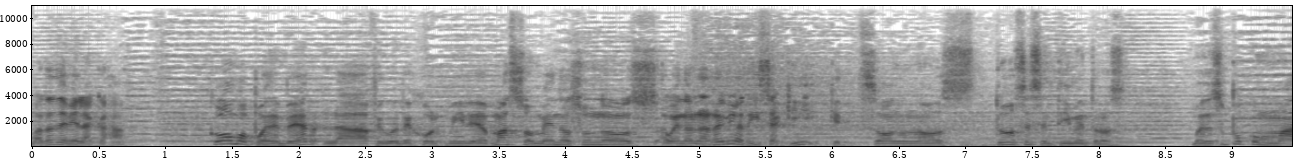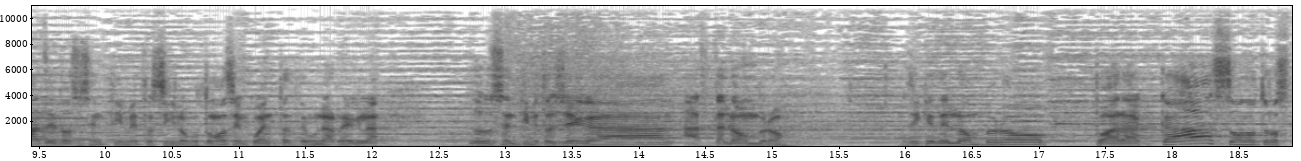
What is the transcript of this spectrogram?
bastante bien la caja. Como pueden ver, la figura de Hulk mide más o menos unos... Ah, bueno, la regla dice aquí que son unos 12 centímetros. Bueno, es un poco más de 12 centímetros. Si lo tomamos en cuenta de una regla, los 12 centímetros llegan hasta el hombro. Así que del hombro para acá son otros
